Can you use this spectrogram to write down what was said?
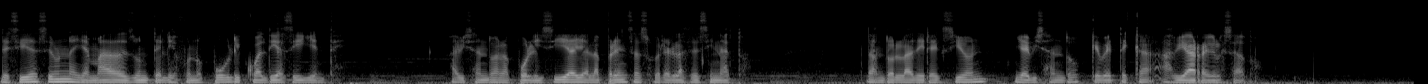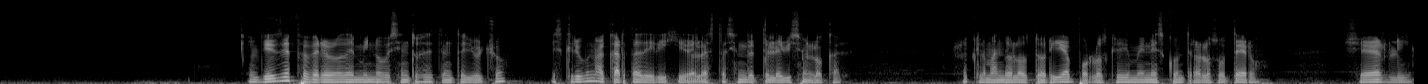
decide hacer una llamada desde un teléfono público al día siguiente, avisando a la policía y a la prensa sobre el asesinato dando la dirección y avisando que BTK había regresado. El 10 de febrero de 1978 escribe una carta dirigida a la estación de televisión local, reclamando la autoría por los crímenes contra los Otero, Shirley,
